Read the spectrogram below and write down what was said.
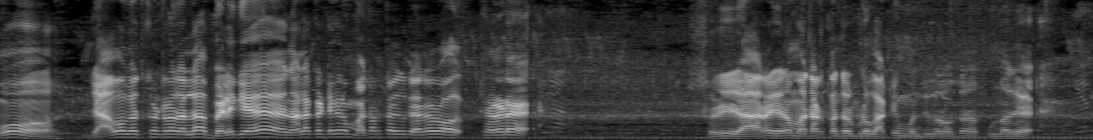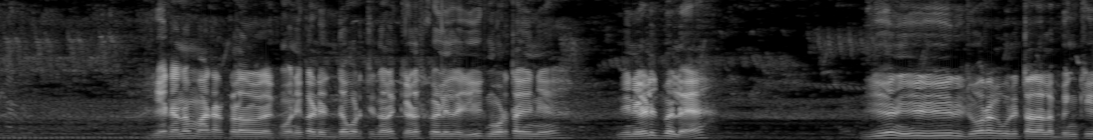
ಓ, ಯಾವಾಗ ಹತ್ಕೊಂಡ್ರದಲ್ಲ ಬೆಳಗ್ಗೆ ನಾಲ್ಕು ಗಂಟೆಗೆ ಮಾತಾಡ್ತಾ ಇದ್ರು ಯಾರು ಕೆಳಗಡೆ. ಸರಿ, ಯಾರೋ ಏನೋ ಮಾತಾಡ್ಕೊಂತವ್ರು ಬಿಡು ವಾಕಿಂಗ್ ಬಂದಿದ್ರು ಅಂತ ನಾನು ಸುಮ್ಮನೆ ಏನೇನೋ ಮಾತಾಡ್ಕೊಳ್ಳೋರು ಮನೆ ಕಡೆ ಇದ್ದ ಬರ್ತಿದ್ದಲ್ಲ ಕೇಳಿಸ್ಕೊಳ್ಳಿಲ್ಲ, ಈಗ ನೋಡ್ತಾ ಇದೀನಿ. ನೀನು ಹೇಳಿದ್ಮೇಲೆ, ಏನು ಈ ಜೋರಾಗಿ ಉರಿತದಲ್ಲ ಬೆಂಕಿ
